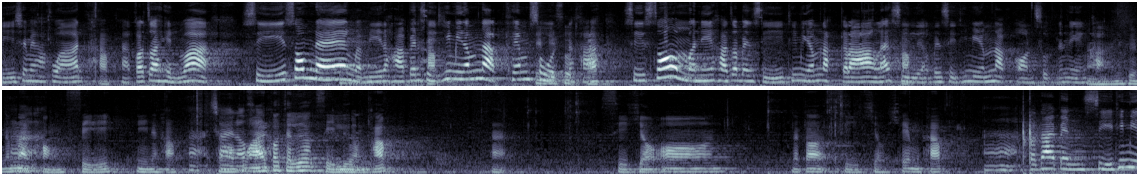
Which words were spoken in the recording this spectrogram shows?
นี้ใช่ไหมคะคุณอาร์ตครับอะก็จะเห็นว่าสีส้มแดงแบบนี้นะคะ เป็นสีครับที่มีน้ำหนักเข้มสุดเข้มที่สุดนะคะครับสีส้มอันนี้ค่ะจะเป็นสีที่มีน้ำหนักกลาง และสีครับ เหลืองเป็นสีที่มีน้ำหนักอ่อนสุดนั่นเองอ่าค่ะ นี่คือน้ำหนักาของสีนี้นะครับอ่าใช่แล้วของค่ะอาร์ตก็จะเลือกสีเหลืองครับอ่า สีเขียวอ่อน แล้วก็สีเขียวเข้มครับ อ่าก็ได้เป็นสีที่มี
